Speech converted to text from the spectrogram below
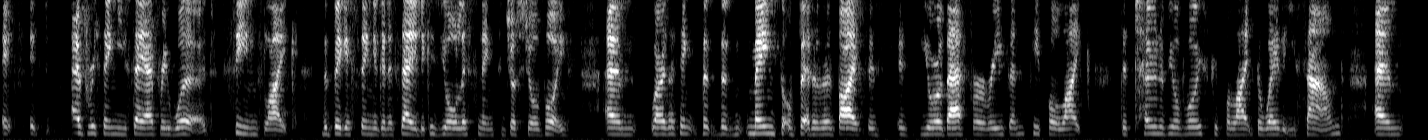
It's it's everything you say every word seems like the biggest thing you're going to say because you're listening to just your voice. Um, whereas i think that the main sort of bit of advice is is you're there for a reason. People like the tone of your voice people like the way that you sound. Um,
